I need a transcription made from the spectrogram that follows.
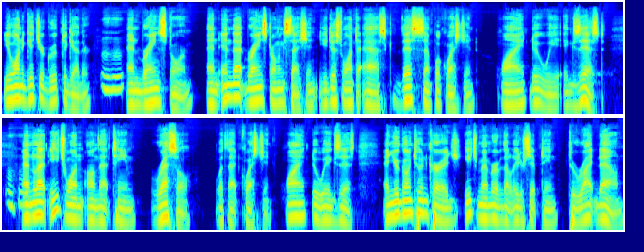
you want to get your group together mm-hmm. and brainstorm and in that brainstorming session you just want to ask this simple question why do we exist? Mm-hmm. And let each one on that team wrestle with that question. Why do we exist? And you're going to encourage each member of that leadership team to write down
